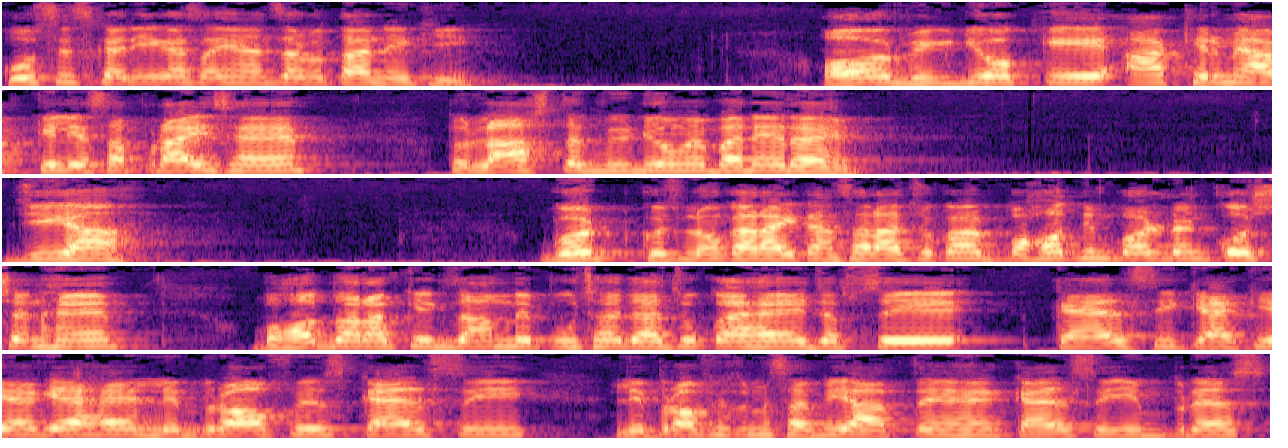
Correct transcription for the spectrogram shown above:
कोशिश करिएगा सही आंसर बताने की। और वीडियो के आखिर में आपके लिए सरप्राइज़ है तो लास्ट तक वीडियो में बने रहें। जी हाँ। गुड कुछ लोगों का राइट आंसर आ चुका है बहुत इंपॉर्टेंट क्वेश्चन है। बहुत बार आपके एग्ज़ाम में पूछा जा चुका है, जब से कैलसी क्या किया गया है? Libre Office, Calc. Libre Office में सभी आते हैं, कैलसी इंप्रेस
